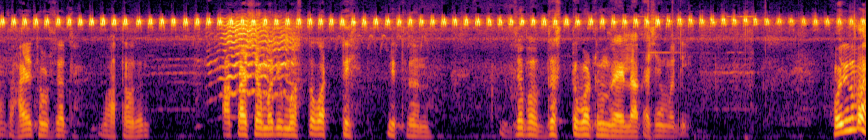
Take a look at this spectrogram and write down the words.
आता आहे थोडंसं वातावरण. आकाशामध्ये मस्त वाटते मित्रांनो. जबरदस्त वाटून राहिलं आकाशामध्ये. ना बा?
